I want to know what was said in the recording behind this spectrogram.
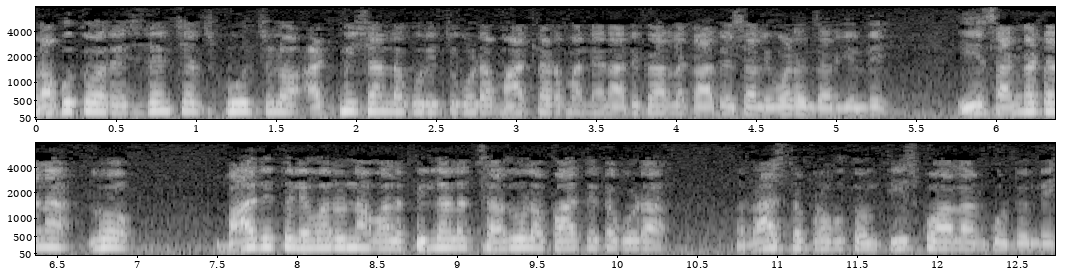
ప్రభుత్వ రెసిడెన్షియల్ స్కూల్స్లో అడ్మిషన్ల గురించి కూడా మాట్లాడమని నేను అధికారులకు ఆదేశాలు ఇవ్వడం జరిగింది. ఈ సంఘటనలో బాధితులు ఎవరున్నా వాళ్ళ పిల్లల చదువుల బాధ్యత కూడా రాష్ట్ర ప్రభుత్వం తీసుకోవాలనుకుంటుంది.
